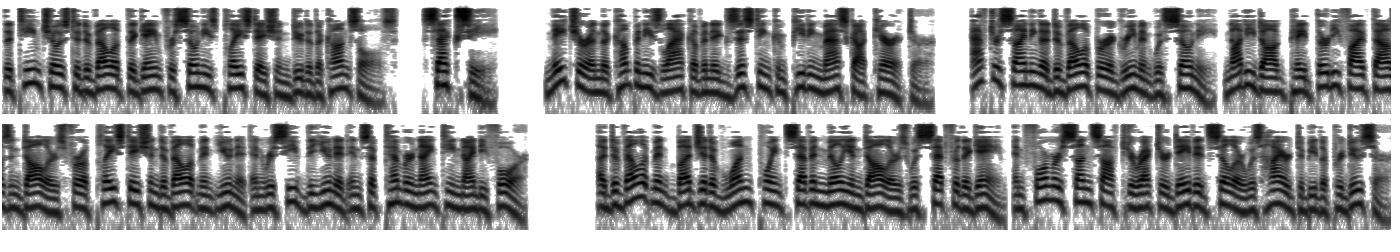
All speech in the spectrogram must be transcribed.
the team chose to develop the game for Sony's PlayStation due to the console's sexy nature and the company's lack of an existing competing mascot character. After signing a developer agreement with Sony, Naughty Dog paid $35,000 for a PlayStation development unit and received the unit in September 1994. A development budget of $1.7 million was set for the game, and former Sunsoft director David Siller was hired to be the producer.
